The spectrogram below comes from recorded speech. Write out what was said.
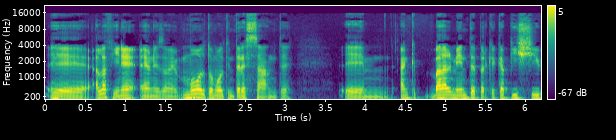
eh, alla fine è un esame molto molto interessante e, ehm, anche banalmente perché capisci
